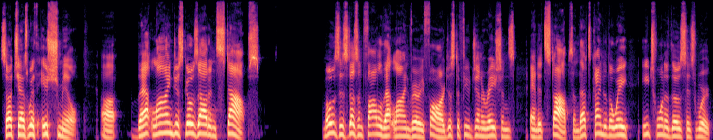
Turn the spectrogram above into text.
such as with Ishmael, uh, that line just goes out and stops. Moses doesn't follow that line very far, just a few generations, and it stops. And that's kind of the way each one of those has worked.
